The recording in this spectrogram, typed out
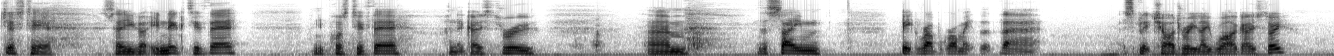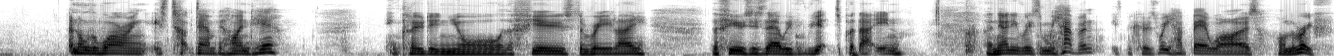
Just here. So you've got your negative there and your positive there, and it goes through um, the same big rubber grommet that that split charge relay wire goes through. And all the wiring is tucked down behind here including your the fuse the relay. The fuse is there we've yet to put that in. And the only reason we haven't is because we have bare wires on the roof.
